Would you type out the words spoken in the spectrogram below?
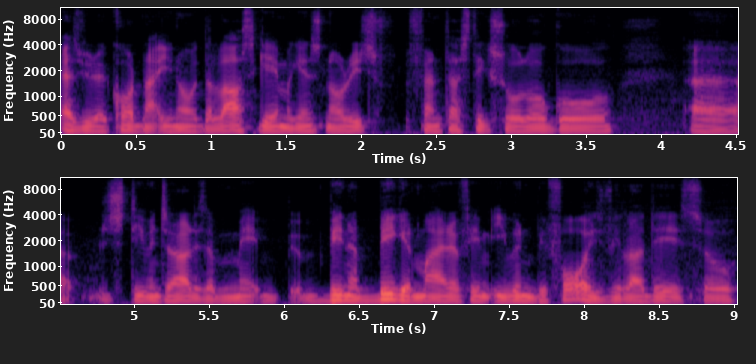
as we record now, you know, the last game against Norwich, fantastic solo goal. Uh, Steven Gerrard has been a big admirer of him even before his Villa days. So,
